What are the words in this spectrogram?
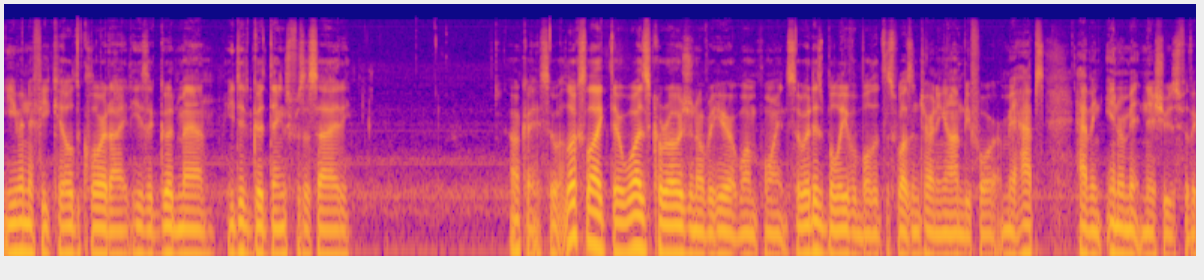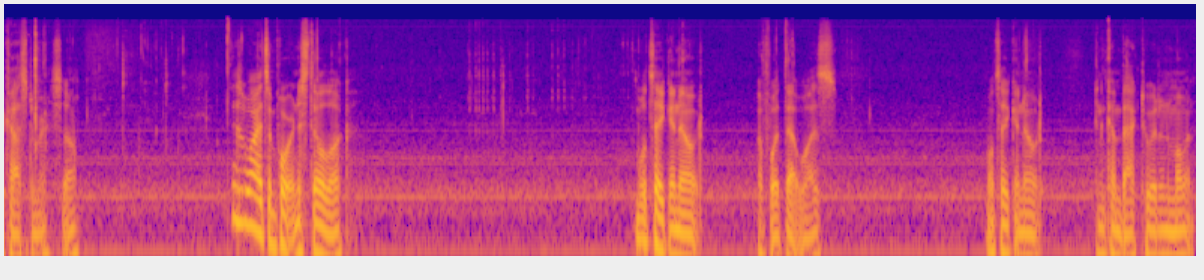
Even if he killed Chlordite, he's a good man. He did good things for society. Okay, so it looks like there was corrosion over here at one point, so it is believable that this wasn't turning on before, or perhaps having intermittent issues for the customer, so. This is why it's important to still look. We'll take a note of what that was. We'll take a note and come back to it in a moment.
